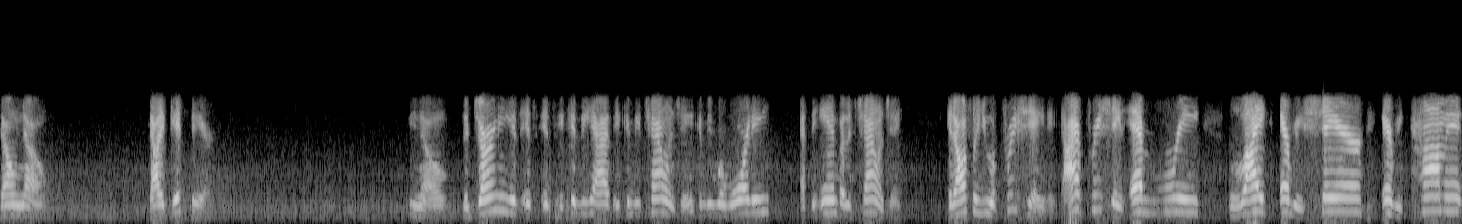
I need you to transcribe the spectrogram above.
Don't know. Got to get there. You know, the journey is it, it it can be have it can be challenging. It can be rewarding at the end, but it's challenging and also you appreciate it. I appreciate every like, every share, every comment.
